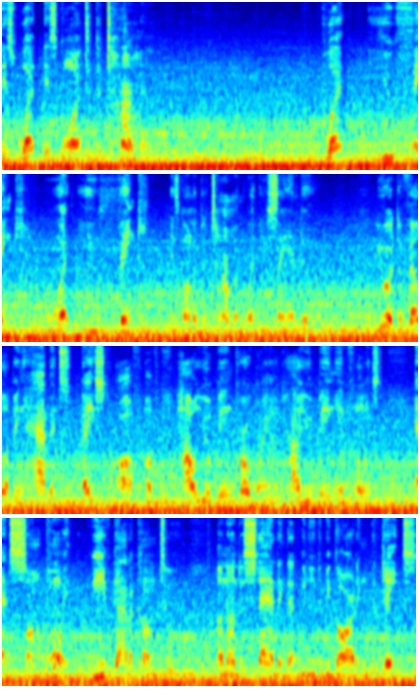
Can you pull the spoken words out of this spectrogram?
is what is going to determine what you think. What you think is going to determine what you say and do. You are developing habits based off of how you're being programmed, how you're being influenced. At some point, we've got to come to an understanding that we need to be guarding the gates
